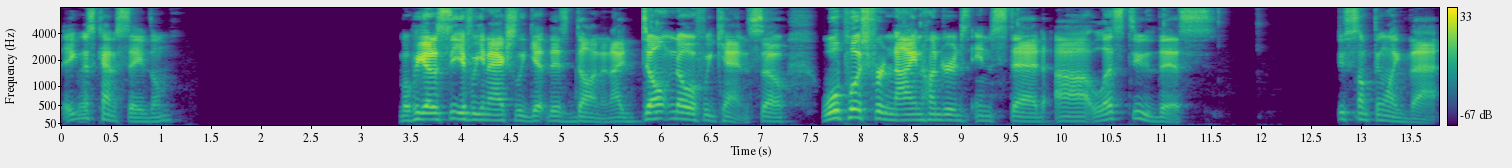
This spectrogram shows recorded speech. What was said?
Ignis kind of saved them. But we got to see if we can actually get this done. And I don't know if we can. So we'll push for 900s instead. Uh, let's do this. Do something like that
